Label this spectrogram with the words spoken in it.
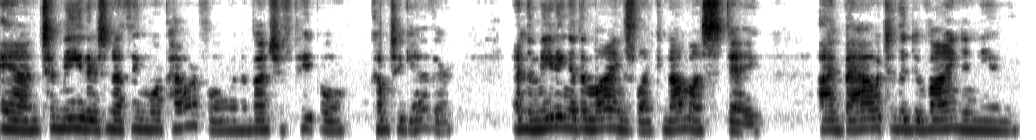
And to me, there's nothing more powerful when a bunch of people come together. And the meeting of the minds, like namaste, I bow to the divine in you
